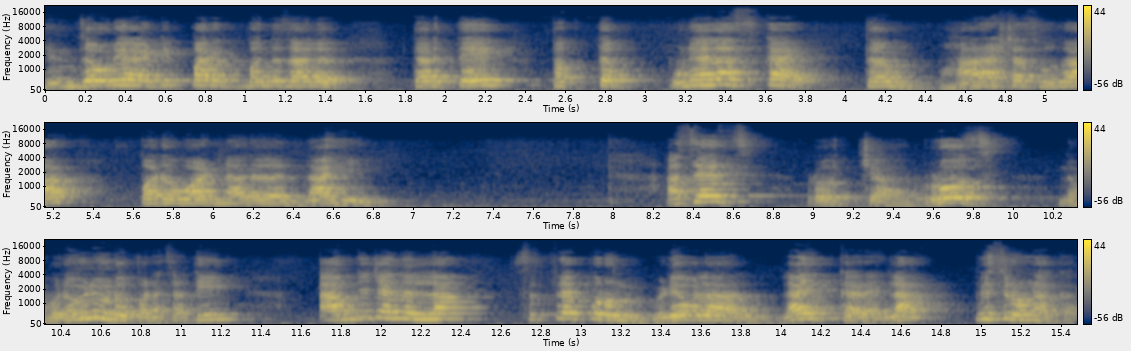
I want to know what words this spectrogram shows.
हिंजवडी आय टी पार्क बंद झालं तर ते फक्त पुण्यालाच काय? तर महाराष्ट्रात सुद्धा परवडणार नाही. असेच रोजच्या रोज नवनवीन व्हिडिओ पाहण्यासाठी आमच्या चॅनलला सबस्क्राईब करून व्हिडिओला लाईक करायला विसरू नका.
